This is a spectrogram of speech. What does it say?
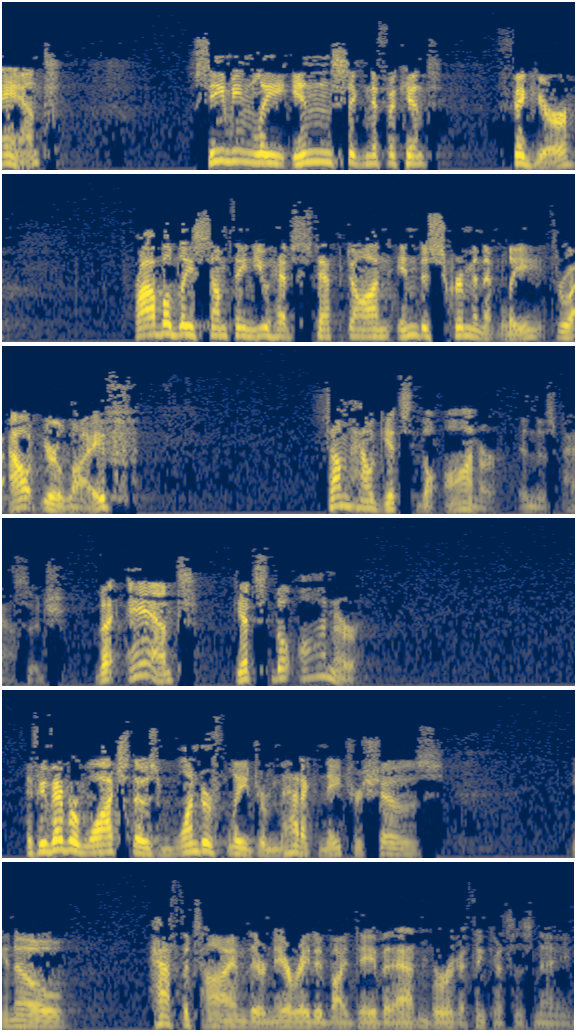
ant, seemingly insignificant figure, probably something you have stepped on indiscriminately throughout your life, somehow gets the honor in this passage. The ant gets the honor. If you've ever watched those wonderfully dramatic nature shows, you know, half the time they're narrated by David Attenborough. I think that's his name.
